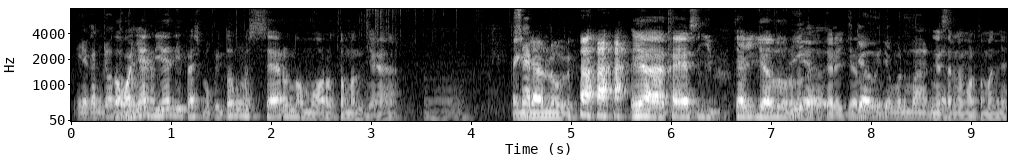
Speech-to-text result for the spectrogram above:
Ya kan contoh. Pokoknya beneran. dia di Facebook itu nge-share nomor temennya. Hmm. Set. jalur. Iya, kayak si cari jalur, Iya, cari jalur. jauh zaman mana. Nge-share nomor temennya.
